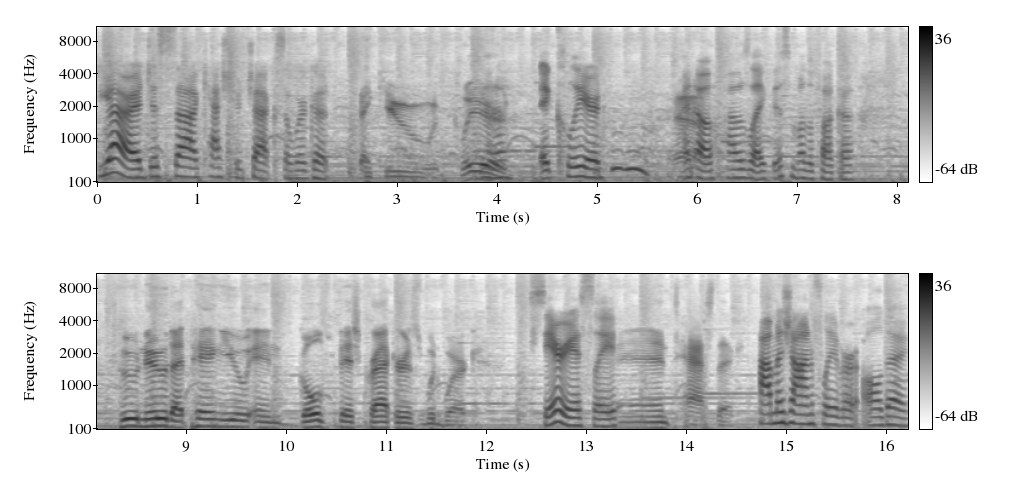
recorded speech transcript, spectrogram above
Yeah, I just uh, cashed your check, so we're good. Thank you. Clear. Yeah, It cleared. Woo-hoo. I know. I was like, this motherfucker. Who knew that paying you in goldfish crackers would work? Seriously. Fantastic. Parmesan flavor all day.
